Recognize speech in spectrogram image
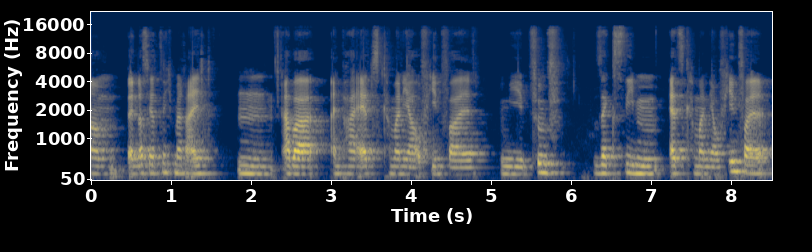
ähm, wenn das jetzt nicht mehr reicht. Mm, aber ein paar Ads kann man ja auf jeden Fall irgendwie fünf sechs, sieben Ads kann man ja auf jeden Fall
